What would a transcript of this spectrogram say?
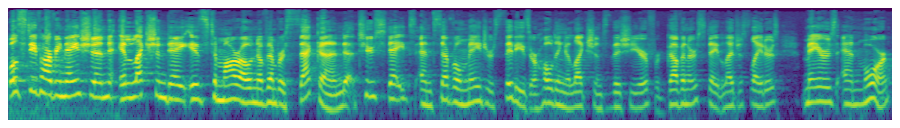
Well, Steve Harvey Nation, Election Day is tomorrow, November 2nd. Two states and several major cities are holding elections this year for governors, state legislators, mayors, and more.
